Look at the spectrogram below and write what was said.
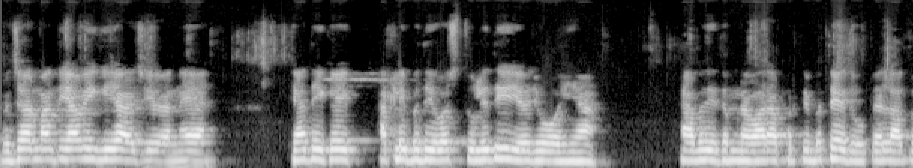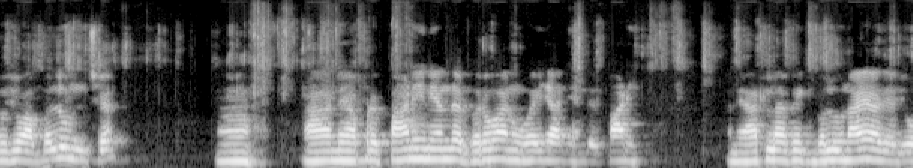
બજારમાંથી આવી ગયા છીએ અને ત્યાંથી કંઈક આટલી બધી વસ્તુ લીધી છે. જો અહીંયા આ બધી તમને વારાફરતી બતાવી દઉં. પહેલાં તો જો આ બલૂન છે. આને આપણે પાણીની અંદર ભરવાનું હોય છે આની અંદર પાણી. અને આટલા કંઈક બલૂન આવ્યા છે જો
